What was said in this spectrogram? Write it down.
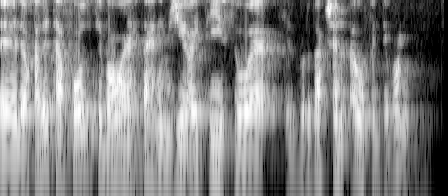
لو خليتها false يبقى هو هيستخدم JIT سواء في ال production أو في ال development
